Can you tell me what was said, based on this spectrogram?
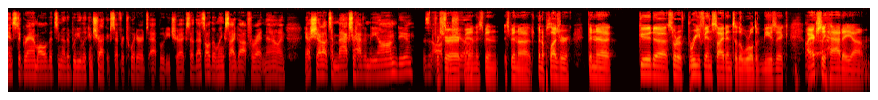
Instagram, all of it's another booty licking track, except for Twitter, it's at booty track. So that's all the links I got for right now. And yeah, shout out to Max for having me on, dude. This is an for awesome sure, Eric, show. man. It's been it's been a it's been a pleasure. Been a good uh, sort of brief insight into the world of music. I Oh, actually yeah. had a um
